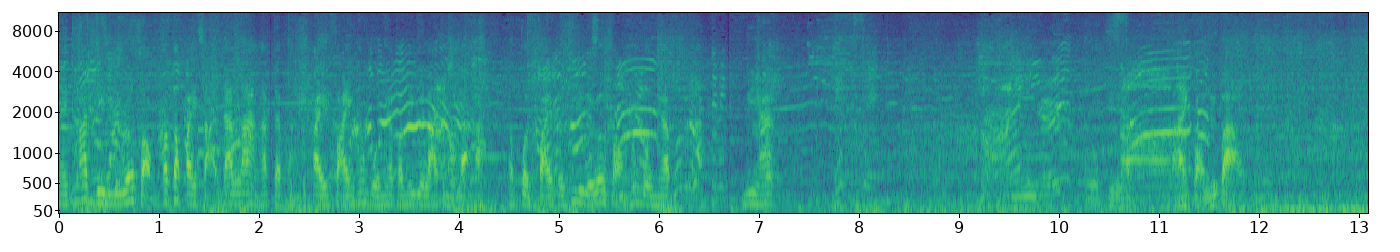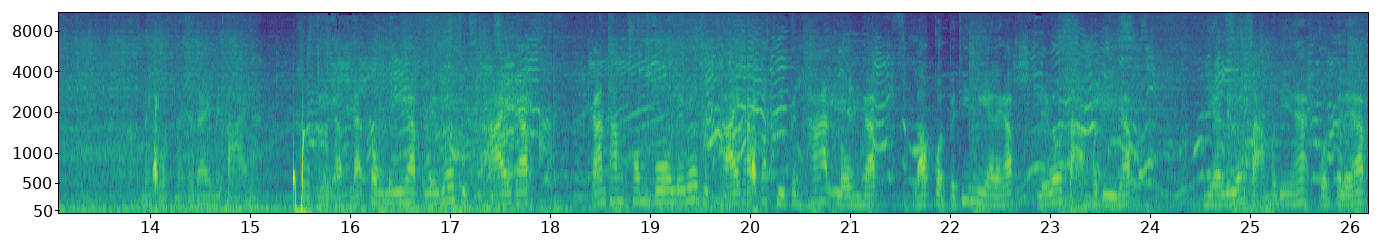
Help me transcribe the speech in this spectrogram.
ในธาตุดินเลเวล2ก็ต้องไปสายด้านล่างครับ แต่ผมจะไปไฟข้างบนครับตอนนี้เวลาจะหมดแล้วอะเรากดไฟไปที่เลเวล2ข้างบนครับ นี่ฮะโอเคครับตายก่อนหรือเปล่าไม่กดนะจะได้ไม่ตายนะโอเคครับและตรงนี้ครับ level สุดท้ายครับการทำ combo level สุดท้ายครับก็คือเป็นธาตุลมครับ เรากดไปที่เนียเลยครับเลเวล3พอดีครับ เนียเลเวล3พอดีนะฮะ กดไปเลยครับ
